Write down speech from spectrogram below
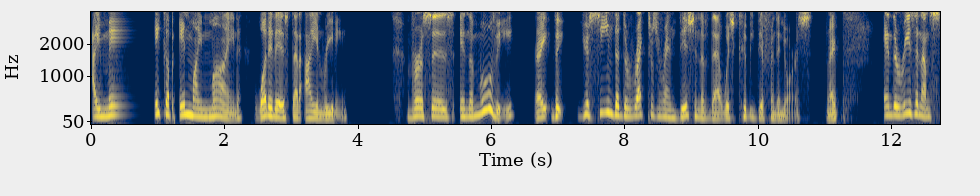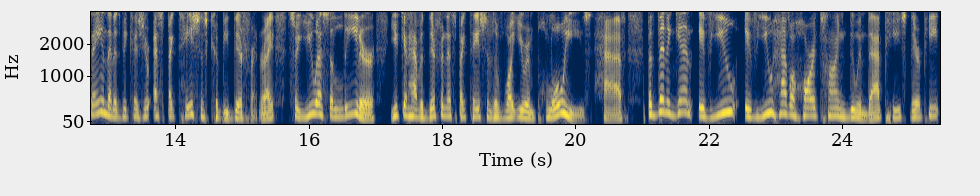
I make up in my mind what it is that I am reading. Versus in the movie, right? The you're seeing the director's rendition of that, which could be different than yours, right? And the reason I'm saying that is because your expectations could be different, right? So you as a leader, you can have a different expectations of what your employees have. But then again, if you if you have a hard time doing that piece there, Pete,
